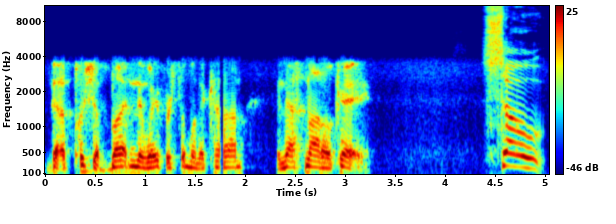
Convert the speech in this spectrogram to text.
We've got to push a button and wait for someone to come, and that's not okay. So,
